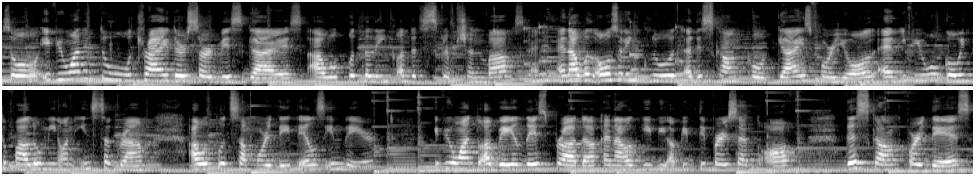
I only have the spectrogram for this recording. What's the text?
So if you wanted to try their service guys i will put the link on the description box. And i will also include a discount code guys for y'all. And if you will going to follow me on instagram i will put some more details in there. If you want to avail this product and i'll give you a 50% off discount for this.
